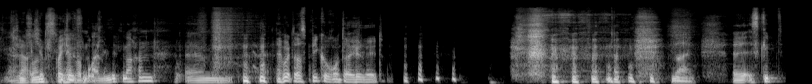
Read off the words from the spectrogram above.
klar Ansonsten dürfen alle mitmachen. Ähm, da wird das Mikro runtergerät. Nein, äh, es gibt,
